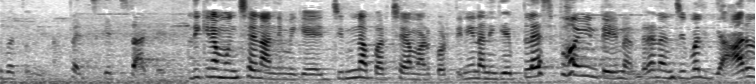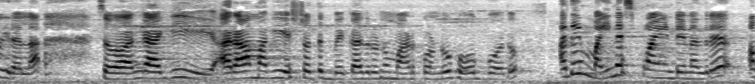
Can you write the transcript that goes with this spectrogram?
ಇವತ್ತೊಂದು ದಿನ ಲೆಟ್ಸ್ ಗೆಟ್ ಸ್ಟಾರ್ಟೆಡ್ ಅದಕ್ಕಿಂತ ಮುಂಚೆ ನಾನು ನಿಮಗೆ ಜಿಮ್ನ ಪರಿಚಯ ಮಾಡಿಕೊಡ್ತೀನಿ. ನನಗೆ ಪ್ಲಸ್ ಪಾಯಿಂಟ್ ಏನಂದರೆ ನನ್ನ ಜಿಮ್ಮಲ್ಲಿ ಯಾರೂ ಇರಲ್ಲ. ಸೊ ಹಂಗಾಗಿ ಆರಾಮಾಗಿ ಎಷ್ಟೊತ್ತಿಗೆ ಬೇಕಾದ್ರೂ ಮಾಡಿಕೊಂಡು ಹೋಗ್ಬೋದು. ಅದೇ ಮೈನಸ್ ಪಾಯಿಂಟ್ ಏನಂದರೆ ಆ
